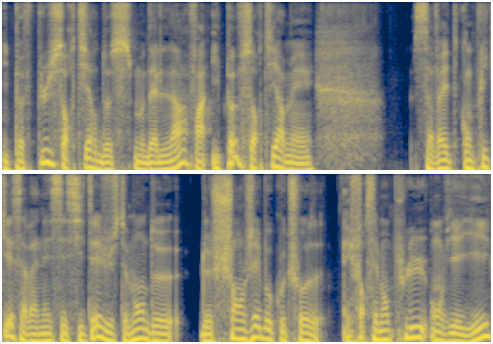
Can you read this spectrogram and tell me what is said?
ils peuvent plus sortir de ce modèle-là. Enfin, ils peuvent sortir, mais ça va être compliqué. Ça va nécessiter justement de de changer beaucoup de choses. Et forcément, plus on vieillit,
